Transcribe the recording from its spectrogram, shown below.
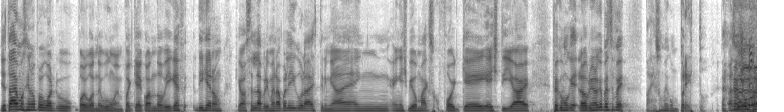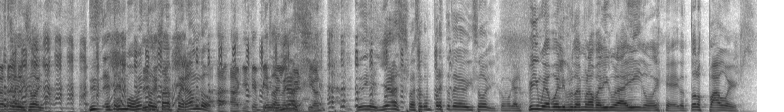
yo estaba emocionado por, Wonder- por Wonder Woman, porque cuando vi que f- dijeron que va a ser la primera película streameada en, en HBO Max 4K, HDR, fue como que lo primero que pensé fue, para eso me compré esto. Para eso me compré este televisor. This- Este es el momento que estaba esperando. A- Aquí es que empieza la Yes. inversión. Yo dije, yes, para eso compré este televisor. Como que al fin voy a poder disfrutarme una película ahí, como que con todos los powers.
